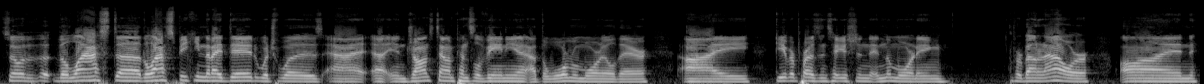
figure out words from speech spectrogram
so the, the last uh, the last speaking that I did, which was at, uh, in Johnstown, Pennsylvania, at the War Memorial. There, I gave a presentation in the morning for about an hour on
